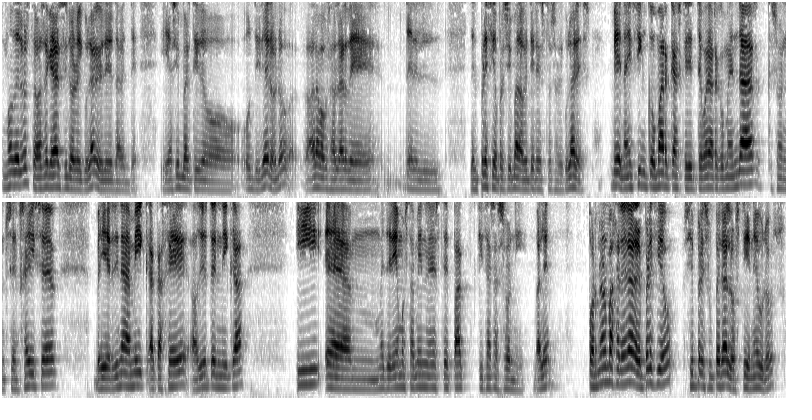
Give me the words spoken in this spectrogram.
modelos te vas a quedar sin auriculares directamente. Y has invertido un dinero, ¿no? Ahora vamos a hablar de, del, del, precio aproximado que tienen estos auriculares. Bien, hay cinco marcas que te voy a recomendar, que son Sennheiser, Beyer Dynamic, AKG, Audio Técnica y eh, meteríamos también en este pack quizás a Sony, ¿vale? Por norma general, el precio siempre supera los 100 euros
